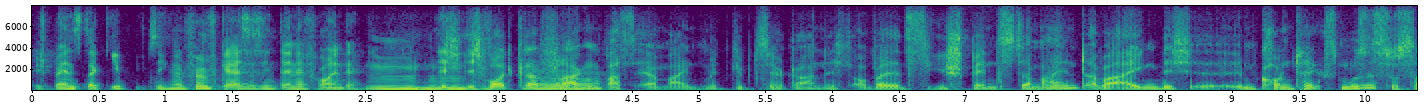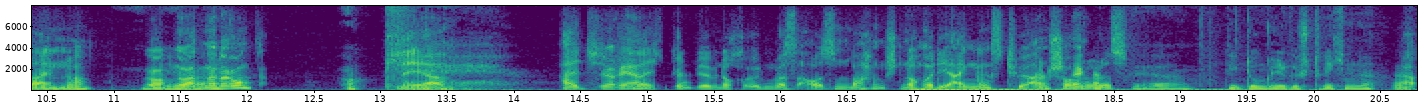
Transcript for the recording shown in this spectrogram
Gespenster gibt sich und fünf Geister sind deine Freunde. Mhm. Ich, ich wollte gerade fragen, was er meint mit gibt's ja gar nicht. Ob er jetzt die Gespenster meint, aber eigentlich äh, im Kontext muss es so sein, ne? ja, Ja. Norden oder runter? Okay. Naja. Halt, Florian? vielleicht können wir noch irgendwas außen machen, nochmal die Eingangstür anschauen oder so. Ja, die dunkel gestrichene. Ja,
